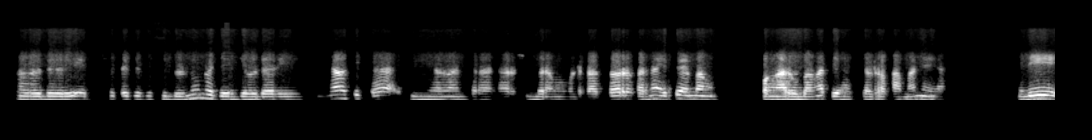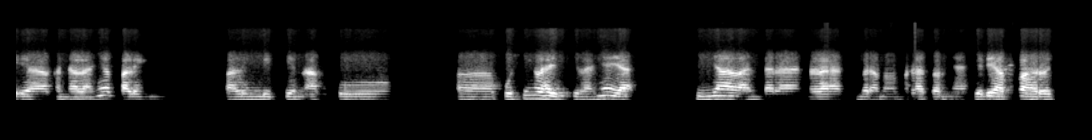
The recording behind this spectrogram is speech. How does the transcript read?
Kalau dari episode-episode sebelumnya nggak jauh-jauh dari sinyal sih kak, sinyal antara narasumber sama moderator karena itu emang pengaruh banget di hasil rekamannya ya. Jadi ya kendalanya paling paling bikin aku uh, pusing lah istilahnya ya sinyal antara narasumber sama moderatornya. Jadi apa harus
